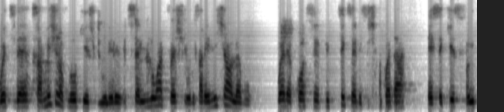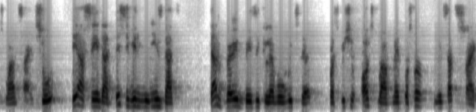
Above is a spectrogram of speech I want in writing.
with the submission of no case rule, it's a lower threshold. It's at the initial level where the court simply takes a decision whether there's a case for each one side. So they are saying that this even means that that very basic level which the prosecution ought to have met was not satisfied.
